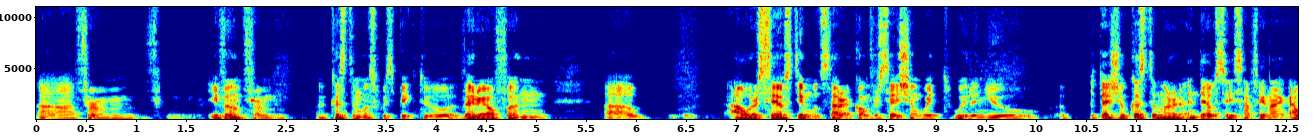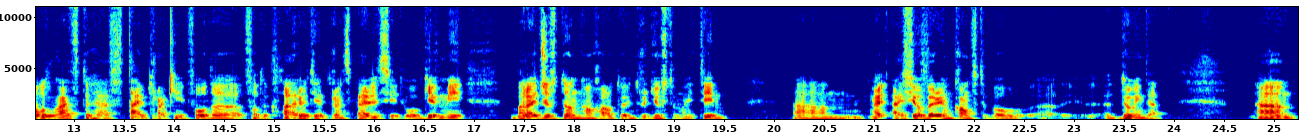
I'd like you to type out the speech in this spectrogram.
uh, from, from, even from customers we speak to. Very often, uh, our sales team would start a conversation with with a new potential customer and they'll say something like i would love to have time tracking for the for the clarity and transparency it will give me but i just don't know how to introduce to my team. Um, I, I, feel very uncomfortable uh, doing that. Um,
